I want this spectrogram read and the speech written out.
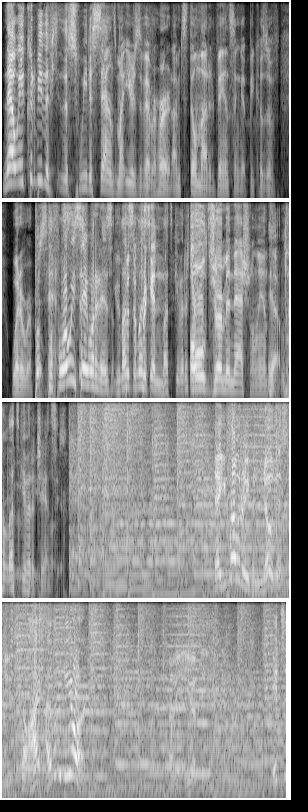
Now it could be the the sweetest sounds my ears have ever heard. I'm still not advancing it because of what it but represents. before we say what it is, let's put the freaking let's give it a chance. old German national anthem. Yeah, let's give it a chance close. here. Now you probably don't even know this music. No, I, I live in New York. Oh yeah, you have the yeah. It's a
